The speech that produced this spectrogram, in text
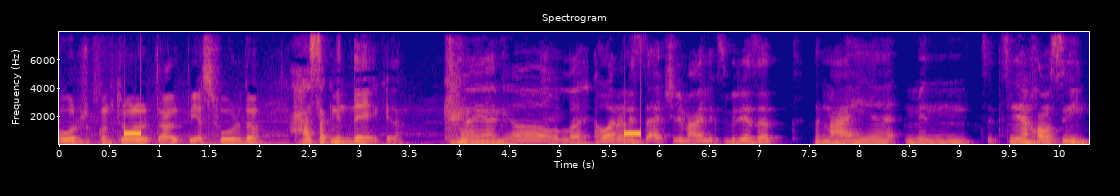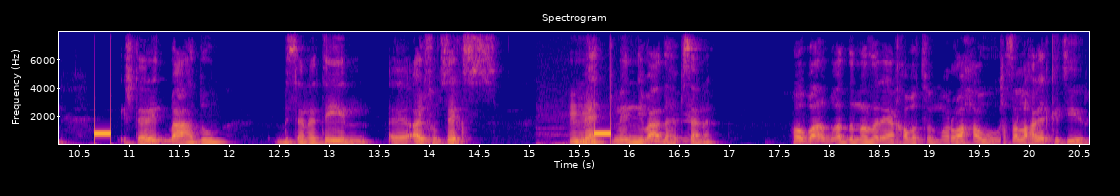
4 controller بتاع ال PS 4 ده. حاسك متضايق كده. ما يعني آه والله. هو أنا لسه actually معايا ال Xperia Z معايا من ست سنين أو خمس سنين. اشتريت بعده بسنتين آه، iPhone 6 مات مني بعدها بسنة. هو بغض النظر يعني خبط في المروحة وحصل له حاجات كتير.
